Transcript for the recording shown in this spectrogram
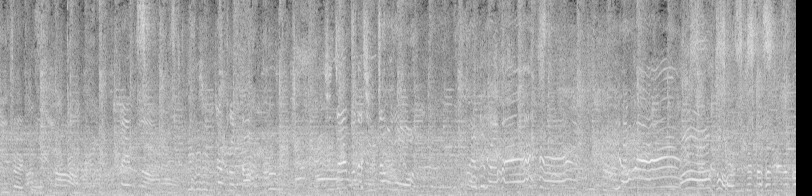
진짜 예쁘다. 진짜 무섭다. 진짜 예쁘다. 진짜 무서워. 위험해. 위험해. 언제 떨어지는 거야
